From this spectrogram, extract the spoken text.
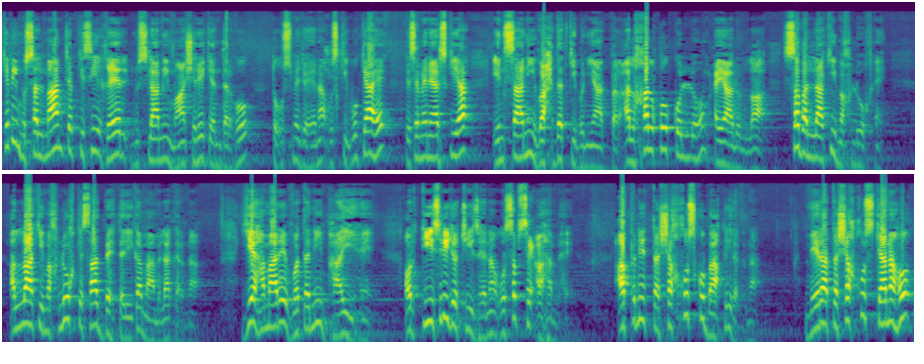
کہ بھی مسلمان جب کسی غیر اسلامی معاشرے کے اندر ہو، تو اس میں جو ہے نا، اس کی وہ کیا ہے؟ جیسے میں نے عرض کیا، انسانی وحدت کی بنیاد پر۔ الخلق و کلحم ایال اللہ۔ سب اللہ کی مخلوق ہیں۔ اللہ کی مخلوق کے ساتھ بہتری کا معاملہ کرنا۔ یہ ہمارے وطنی بھائی ہیں۔ اور تیسری جو چیز ہے نا، وہ سب سے اہم ہے۔ اپنے تشخص کو باقی رکھنا۔ میرا تشخص کیا نہ ہو،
